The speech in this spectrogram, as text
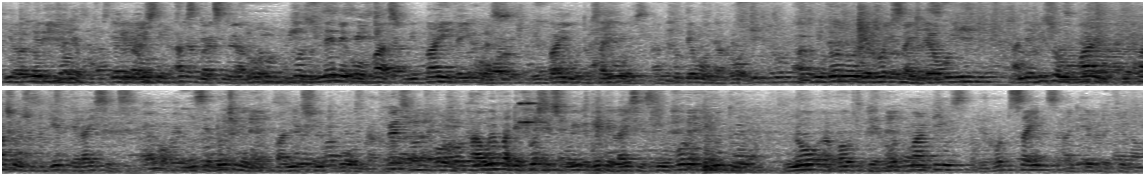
Reducing accidents in the road because many of us, we buy vehicles, we buy motorcycles and put them on the road, but we don't know the road signs. And the reason why the person should get a license is a document that permits you to go on the road. However, the process for you to get a license involves you to know about the road mappings, the road signs and everything.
